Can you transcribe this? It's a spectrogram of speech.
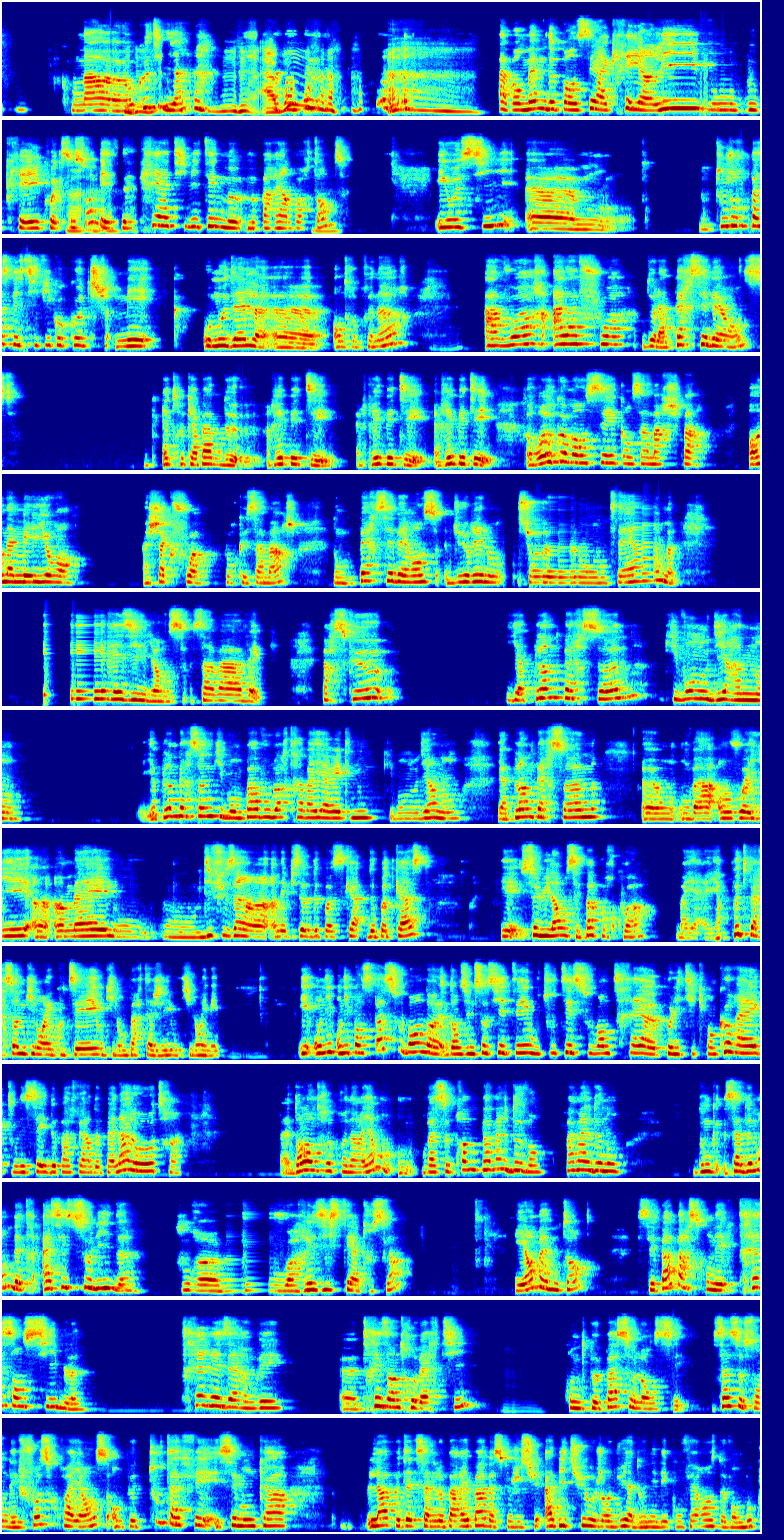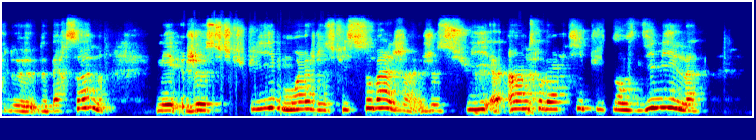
qu'on a euh, au quotidien. ah bon? Avant même de penser à créer un livre ou, créer quoi que ce ah. soit, mais cette créativité me, me paraît importante. Et aussi, euh, toujours pas spécifique au coach, mais au modèle euh, entrepreneur, avoir à la fois de la persévérance, être capable de répéter, répéter, répéter, recommencer quand ça marche pas, en améliorant à chaque fois pour que ça marche. Donc persévérance, durée sur le long terme et résilience, ça va avec. Parce que il y a plein de personnes qui vont nous dire non. Il y a plein de personnes qui vont pas vouloir travailler avec nous, qui vont nous dire non. Il y a plein de personnes, euh, on, va envoyer un, mail ou, diffuser un, épisode de, de, podcast, et celui-là, on ne sait pas pourquoi. Bah, il y, a peu de personnes qui l'ont écouté ou qui l'ont partagé ou qui l'ont aimé. Et on n'y pense pas souvent dans, une société où tout est souvent très euh, politiquement correct, on essaye de ne pas faire de peine à l'autre. Bah, dans l'entrepreneuriat, on, va se prendre pas mal de vent, pas mal de noms. Donc, ça demande d'être assez solide pour, euh, pouvoir résister à tout cela. Et en même temps, c'est pas parce qu'on est très sensible, très réservé, euh, très introverti qu'on ne peut pas se lancer. Ça, ce sont des fausses croyances. On peut tout à fait, et c'est mon cas, là peut-être ça ne le paraît pas parce que je suis habituée aujourd'hui à donner des conférences devant beaucoup de personnes, mais je suis, moi, je suis sauvage. Je suis euh, introvertie puissance 10 000.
